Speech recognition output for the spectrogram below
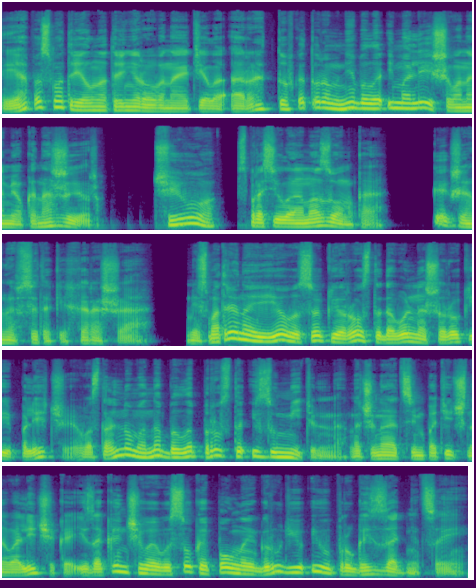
Я посмотрел на тренированное тело Аретто, в котором не было и малейшего намека на жир. «Чего?» – спросила амазонка. «Как же она все-таки хороша!» Несмотря на ее высокий рост и довольно широкие плечи, в остальном она была просто изумительна, начиная от симпатичного личика и заканчивая высокой полной грудью и упругой задницей.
